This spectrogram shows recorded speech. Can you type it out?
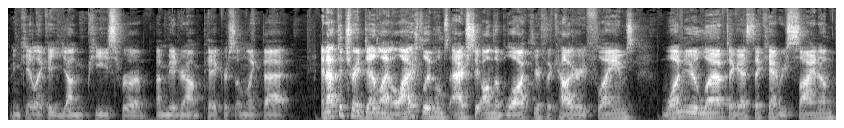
we can get like a young piece for a, a mid-round pick or something like that. And at the trade deadline, Elias Lindholm's actually on the block here for the Calgary Flames. One year left. I guess they can't re-sign him.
